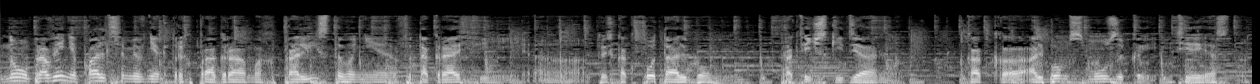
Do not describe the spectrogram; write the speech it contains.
Но ну, управление пальцами в некоторых программах, пролистывание фотографий, э, то есть как фотоальбом, практически идеально. Как э, альбом с музыкой интересно.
